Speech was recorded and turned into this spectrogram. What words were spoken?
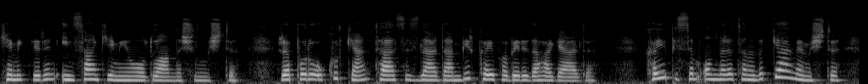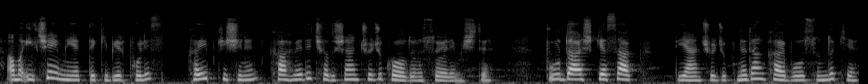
kemiklerin insan kemiği olduğu anlaşılmıştı. Raporu okurken telsizlerden bir kayıp haberi daha geldi. Kayıp isim onlara tanıdık gelmemişti ama ilçe emniyetteki bir polis kayıp kişinin kahvede çalışan çocuk olduğunu söylemişti. Burada aşk yasak diyen çocuk neden kaybolsundu ki?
